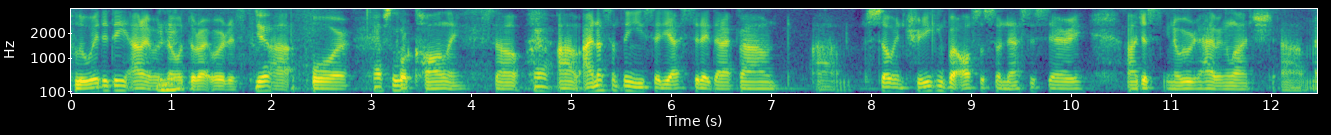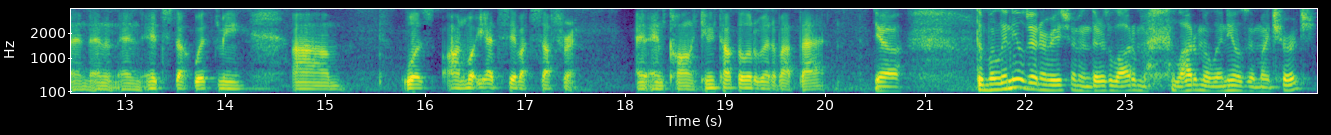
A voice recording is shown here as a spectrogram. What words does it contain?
fluidity. I don't even mm-hmm. know what the right word is yeah. uh, for Absolutely. for calling. So yeah. um, I know something you said yesterday that I found um, so intriguing, but also so necessary. Uh, just you know, we were having lunch, um, and, and and it stuck with me. Um, was on what you had to say about suffering and, and calling. Can you talk a little bit about that? Yeah, the millennial generation, and there's a lot of a lot of millennials in my church.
